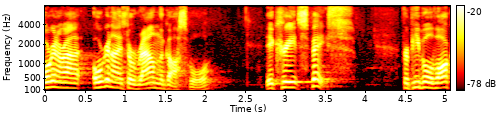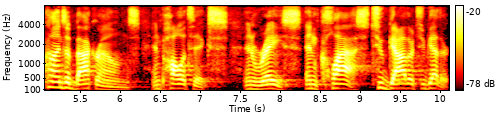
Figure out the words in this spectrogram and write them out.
organized around the gospel, it creates space for people of all kinds of backgrounds and politics and race and class to gather together.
